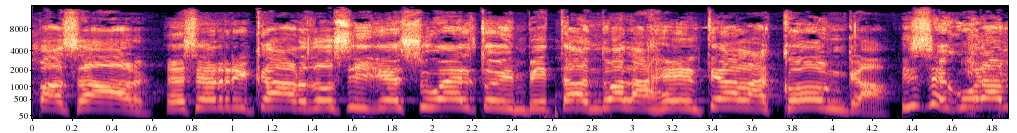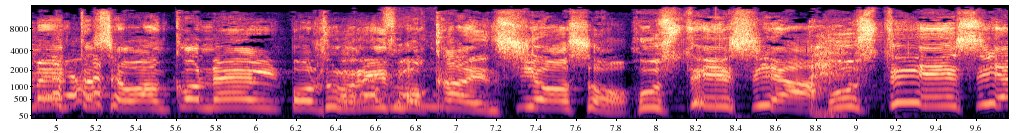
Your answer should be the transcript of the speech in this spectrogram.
pasar. Ese Ricardo sigue suelto invitando a la gente a la conga. Y seguramente se van con él por su ritmo cadencioso. ¡Justicia! ¡Justicia!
